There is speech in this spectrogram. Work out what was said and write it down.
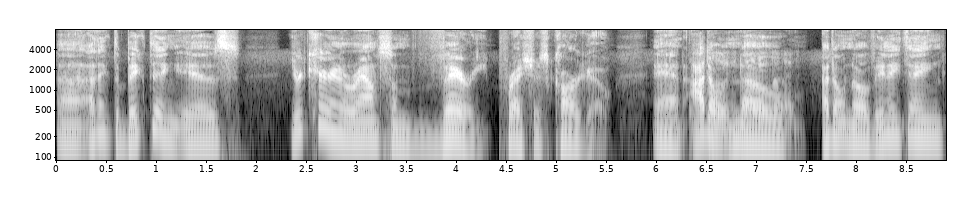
uh, I think the big thing is you're carrying around some very precious cargo, and I don't know. I don't know of anything,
